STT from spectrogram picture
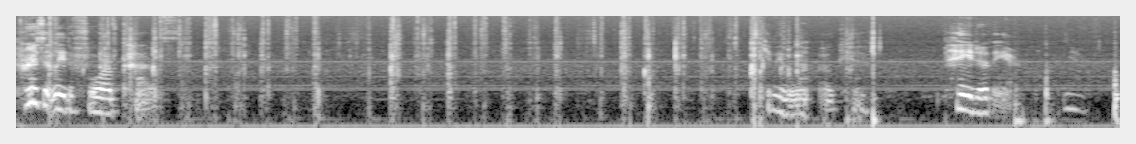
presently the Four of Cups. Give me one. Okay page of air. Yeah.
